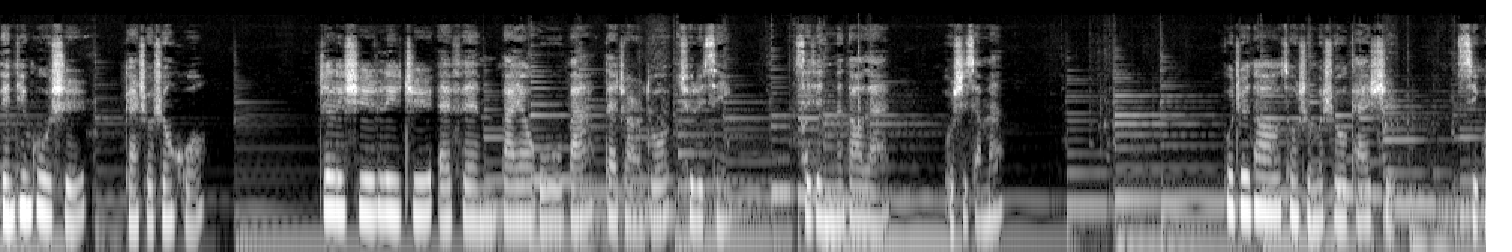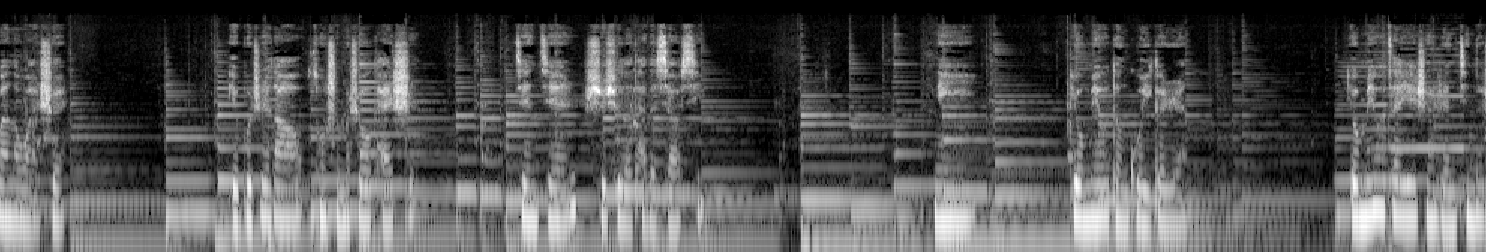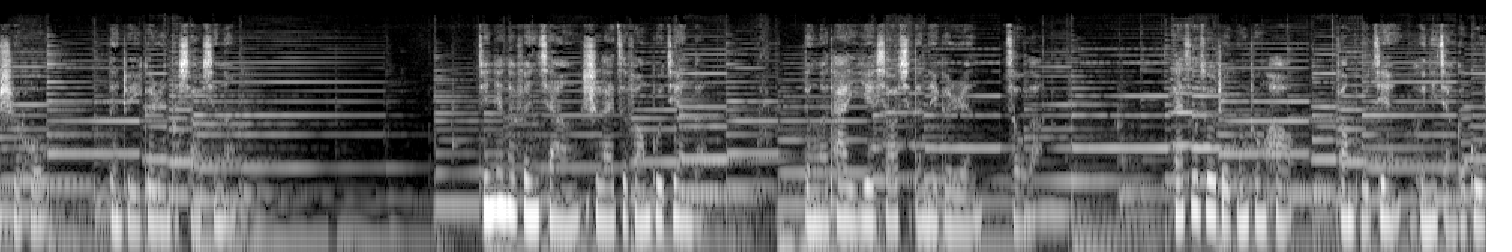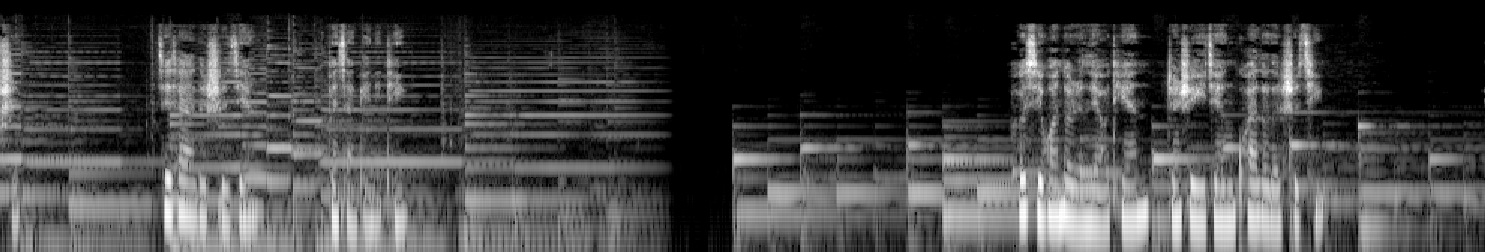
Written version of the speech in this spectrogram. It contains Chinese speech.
聆听故事，感受生活。这里是荔枝 FM 八幺五五八，带着耳朵去旅行。谢谢您的到来，我是小曼。不知道从什么时候开始，习惯了晚睡，也不知道从什么时候开始，渐渐失去了他的消息。你有没有等过一个人？有没有在夜深人静的时候等着一个人的消息呢？今天的分享是来自方不见的，等了他一夜消息的那个人走了。来自作者公众号方不见，和你讲个故事。接下来的时间，分享给你听。和喜欢的人聊天，真是一件快乐的事情。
